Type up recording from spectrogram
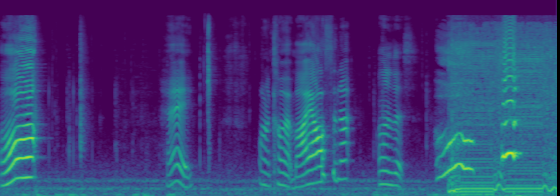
Oh. Hey. Want to come at my house tonight? What is this?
